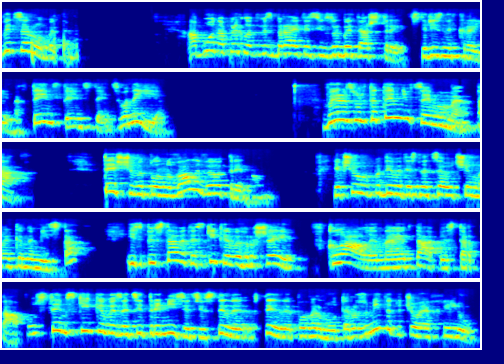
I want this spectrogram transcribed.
Ви це робите. Або, наприклад, ви збираєтесь їх зробити аж три в різних країнах. Тинць, тинць, тинць. Вони є. Ви результативні в цей момент? Так. Те, що ви планували, ви отримали. Якщо ви подивитесь на це очима економіста і співставите, скільки ви грошей вклали на етапі стартапу, з тим, скільки ви за ці три місяці встигли, встигли повернути, розумієте, до чого я хилю?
